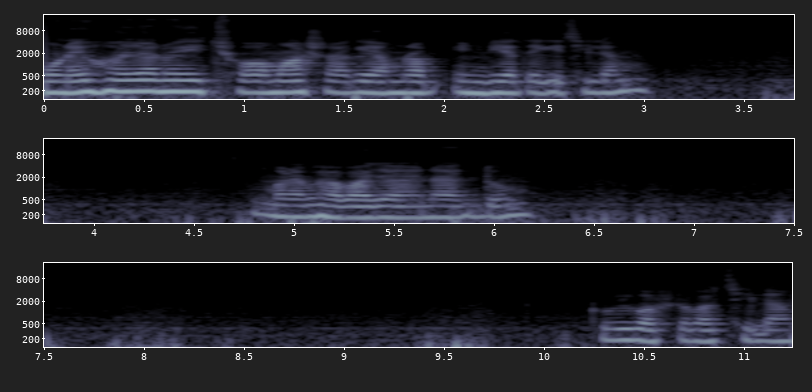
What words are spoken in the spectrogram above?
মনে হয় যেন এই ছ মাস আগে আমরা ইন্ডিয়াতে গেছিলাম। মানে ভাবা যায় না একদম। খুবই কষ্ট পাচ্ছিলাম।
